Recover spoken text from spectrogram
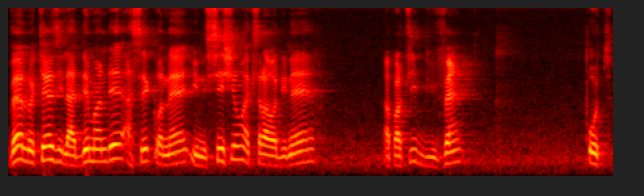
vers le 15, il a demandé à ce qu'on ait une session extraordinaire à partir du 20 août.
